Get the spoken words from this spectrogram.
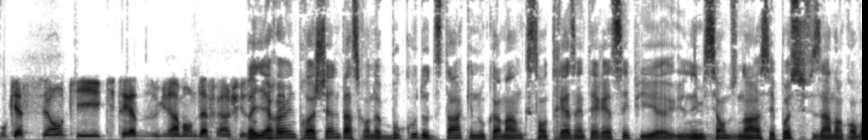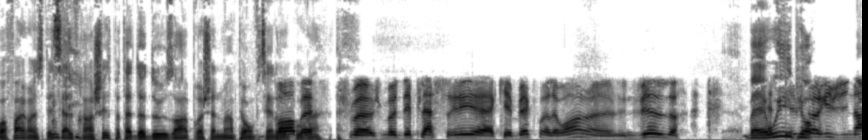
aux questions qui, qui traitent du grand monde de la franchise. Ben, il y au aura une prochaine parce qu'on a beaucoup d'auditeurs qui nous commandent, qui sont très intéressés, puis euh, une émission d'une heure, c'est pas suffisant. Donc, on va faire un spécial franchise peut-être de deux heures prochainement, puis on vous tiendra Bon, au courant. ben, je, me, je me déplacerai à Québec pour aller voir une ville là, Ben oui, puis on... originaire,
